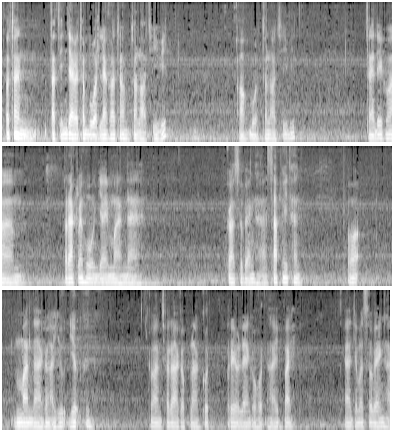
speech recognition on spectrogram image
เพราะท่านตัดสินใจว่าถ้าบวชแล้วก็ต้องตลอดชีวิต ออกบวชตลอดชีวิต แต่ด้วยความรักและห่วงใยมารดา ก็แสวงหาทรัพย์ให้ท่าน เพราะมารดาก็อายุเยอะขึ้น ความชราก็ปรากฏเร็วแรงก็หดหายไป การจะมาแสวงหา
